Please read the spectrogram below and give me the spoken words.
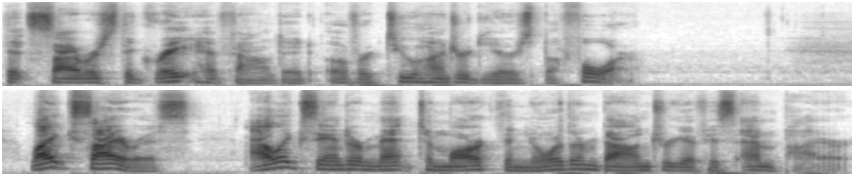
that Cyrus the Great had founded over 200 years before. Like Cyrus, Alexander meant to mark the northern boundary of his empire,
